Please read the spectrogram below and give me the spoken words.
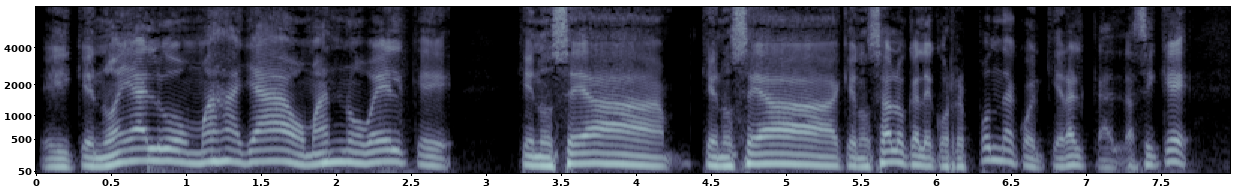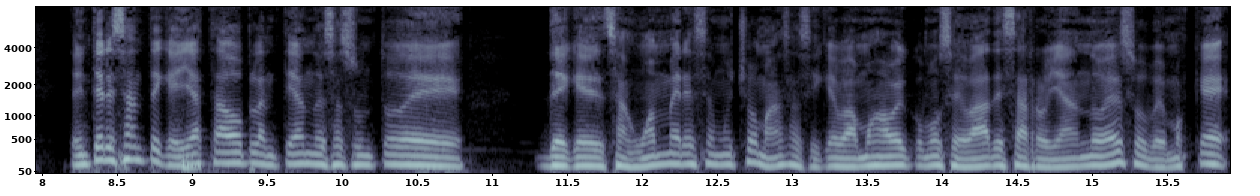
y que no hay algo más allá o más novel que, que no sea que no sea que no sea lo que le corresponde a cualquier alcalde. Así que está interesante que ella ha estado planteando ese asunto de, de que San Juan merece mucho más, así que vamos a ver cómo se va desarrollando eso. Vemos que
